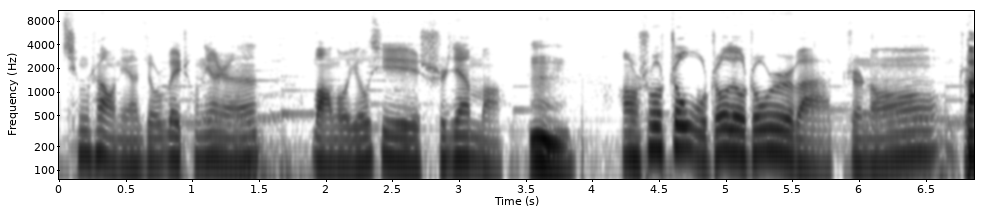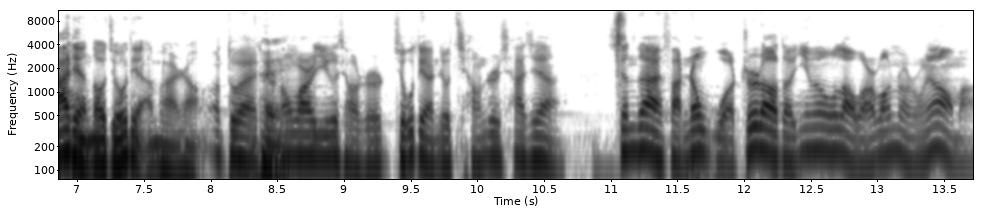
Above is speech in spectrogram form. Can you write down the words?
青少年，就是未成年人网络游戏时间吗？嗯，好像说周五、周六、周日吧，只能八点到到九点晚上。啊，对，只能玩一个小时，九点就强制下线。现在反正我知道的，因为我老玩王者荣耀嘛，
